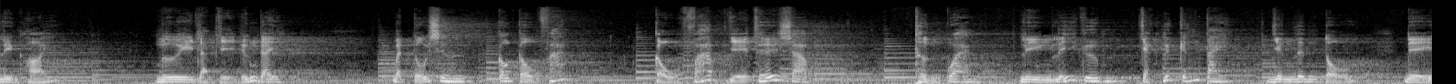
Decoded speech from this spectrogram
liền hỏi, Ngươi làm gì đứng đây? Bạch tổ sư, Con cầu pháp Cầu pháp dễ thế sao? Thần quan liền lấy gươm chặt đứt cánh tay, dâng lên tổ để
